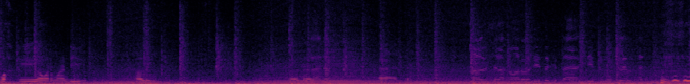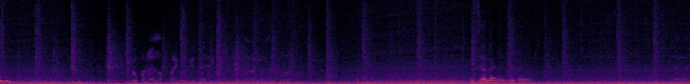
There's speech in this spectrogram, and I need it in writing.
Wah, ini kamar mandi paling. Gue pernah ngeprank gitu orang yang sama Ini jalan ya jalan. jalan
